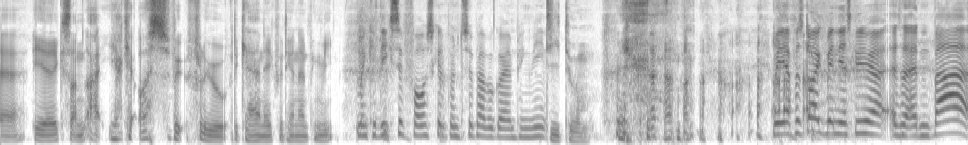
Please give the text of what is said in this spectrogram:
er Erik sådan, nej, jeg kan også flyve, og det kan han ikke, fordi han er en pingvin. Man kan de ikke se forskel på en søpapegøje og en pingvin. De er dumme. Men jeg forstår ikke, men jeg skal lige høre, altså er den bare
